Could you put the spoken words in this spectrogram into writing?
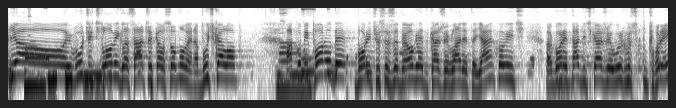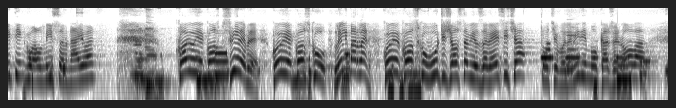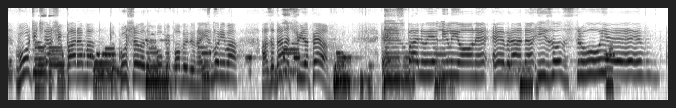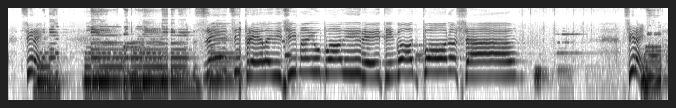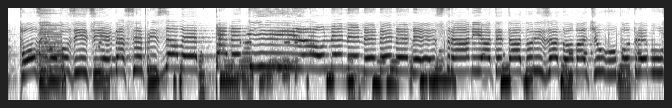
Joj, Vučić lovi glasače kao somove na bućkalo. Ako mi ponude, borit ću se za Beograd, kaže Vladeta Janković. A gore Tadić kaže, u vrhu sam po rejtingu, ali nisam naivan. Koju je kosku, svire bre, koju je kosku, Lili Marlen, koju je kosku Vučić ostavio za Vesića, to ćemo da vidimo, kaže Nova. Vučić našim parama pokušava da kupi pobedu na izborima, a za danas ću i da pevam. Et spaljuje milione evra na izvoz struje. Sviraj! Zeci Prelević imaju bolji rejting od Ponoša. Sviraj! Poziv opozicije da se prizove pameti. O, ne, ne, ne, ne, ne, ne. Strani atentatori za domaću upotrebu.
